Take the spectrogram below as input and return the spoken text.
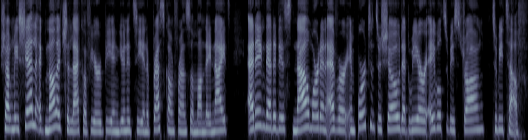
Charles Michel acknowledged the lack of European unity in a press conference on Monday night adding that it is now more than ever important to show that we are able to be strong, to be tough.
